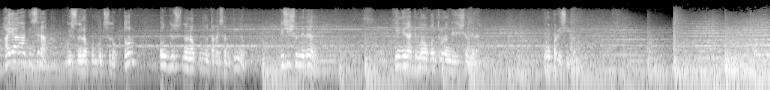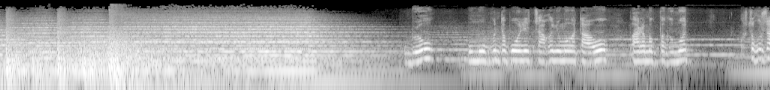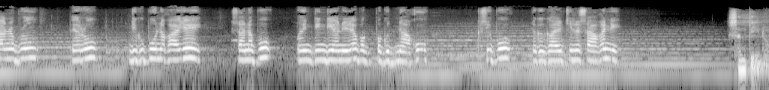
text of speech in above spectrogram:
Hayaan natin sila gusto nilang pumunta sa doktor o gusto nilang pumunta kay Santino. Desisyon nila yan. Hindi natin makakontrol ang desisyon nila. Yun ang pag-isipan. Bro, pumupunta po ulit sa akin yung mga tao para magpagamot. Gusto ko sana, bro. Pero, hindi ko po na kaya eh. Sana po, maintindihan nila pag pagod na ako. Kasi po, nagagalit sila sa akin eh. Santino,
